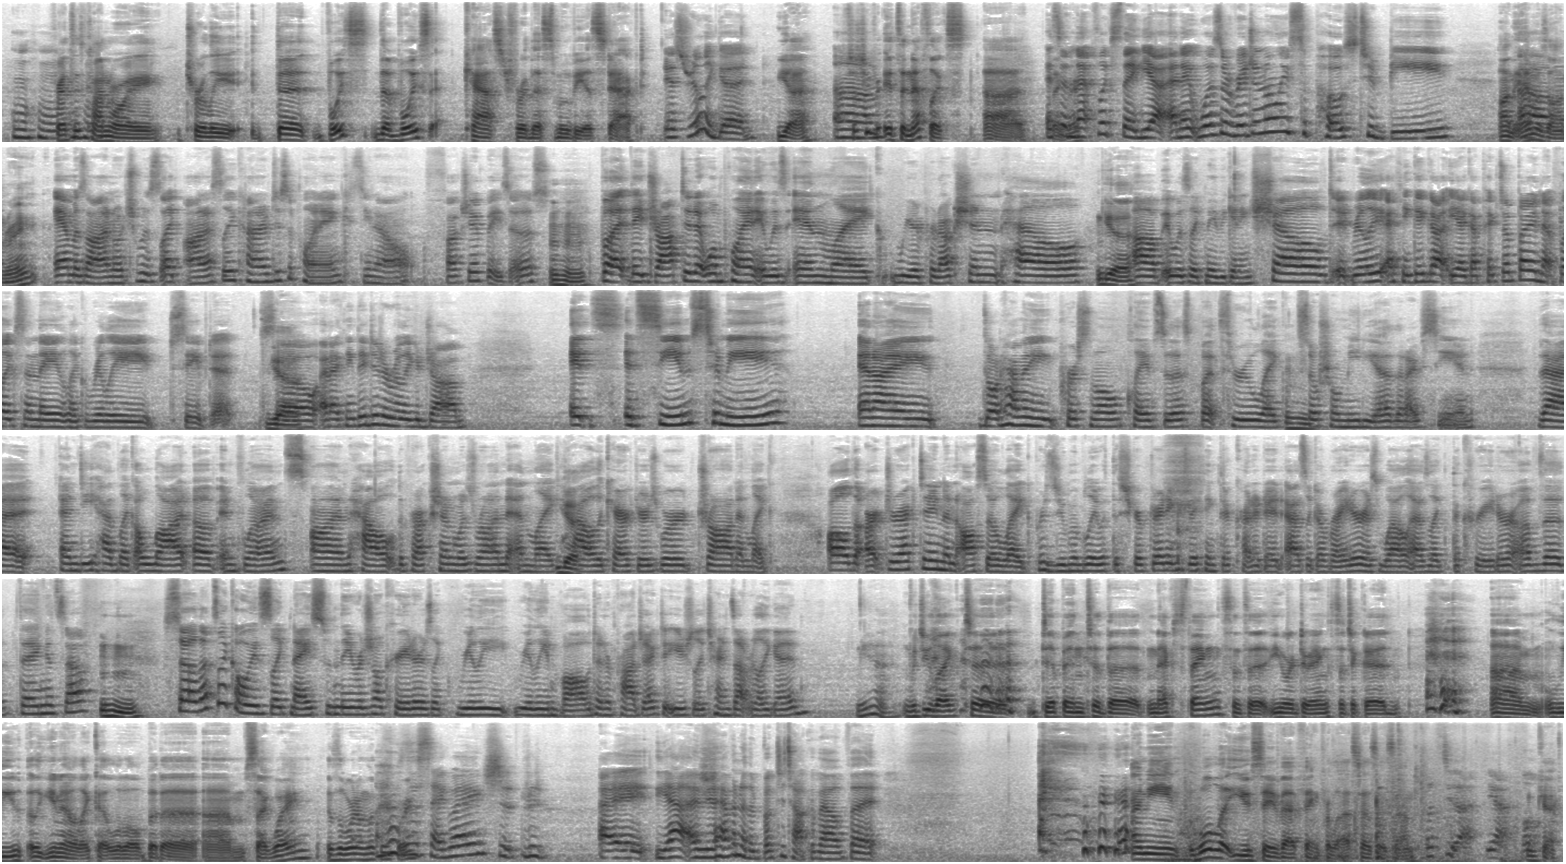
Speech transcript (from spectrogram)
frances conroy truly the voice the voice cast for this movie is stacked It's really good. yeah for- it's a netflix uh Um, It's thing, a right? Netflix thing, yeah, and it was originally supposed to be on amazon um, right Amazon, which was like honestly kind of disappointing because you know fuck Jeff Bezos. Mm-hmm. But they dropped it at one point. It was in like weird production hell. yeah Um, it was like maybe getting shelved. It really, I think it got yeah, it got picked up by Netflix and they like really saved it. So, Yeah. and I think they did a really good job. It's it seems to me, and I don't have any personal claims to this, but through like Mm-hmm. social media that I've seen, that ND had like a lot of influence on how the production was run and like Yeah. how the characters were drawn and like all the art directing and also like presumably with the script writing because I think they're credited as like a writer as well as like the creator of the thing and stuff. Mm-hmm. So that's like always like nice when the original creator is like really really involved in a project. It usually turns out really good. Yeah would you like to dip into the next thing since uh, you were doing such a good um leave you know like a little bit of um segue is the word i'm looking for Is a segue? Should I? Yeah, I mean I have another book to talk about, but I mean, we'll let you save that thing for last. How's that sound? let's do that. Yeah. Well, Okay.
